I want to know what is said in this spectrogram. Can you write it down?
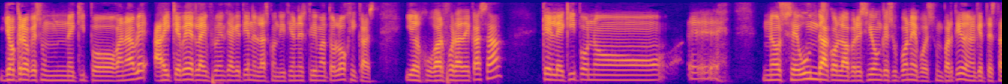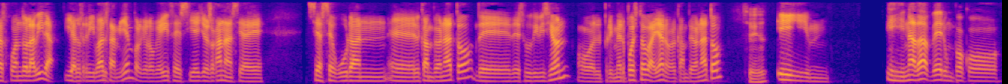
Yo creo que es un equipo ganable. Hay que ver la influencia que tienen las condiciones climatológicas y el jugar fuera de casa. Que el equipo no, eh, no se hunda con la presión que supone pues un partido en el que te estás jugando la vida y el rival también, porque lo que dices, si ellos ganan, se, se aseguran eh, el campeonato de, de su división o el primer puesto, vaya, no el campeonato. Sí. Y, y nada, ver un poco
